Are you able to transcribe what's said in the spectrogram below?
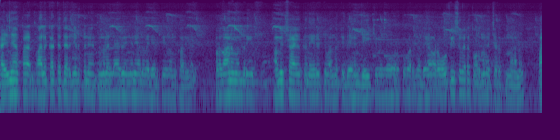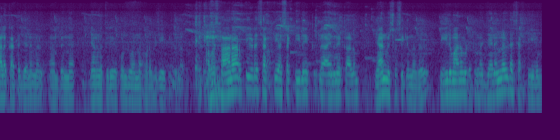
കഴിഞ്ഞ പാലക്കാട്ടെ തെരഞ്ഞെടുപ്പിനെ നിങ്ങളെല്ലാവരും എങ്ങനെയാണ് വിലയിരുത്തിയത് നമുക്കറിയാം പ്രധാനമന്ത്രിയും അമിത്ഷായൊക്കെ നേരിട്ട് വന്നിട്ട് ഇദ്ദേഹം ജയിക്കുമെന്ന് ഉറപ്പ് പറഞ്ഞു അദ്ദേഹം അവിടെ ഓഫീസ് വരെ തുറന്നു വെച്ചെടുത്തുന്നതാണ് പാലക്കാട്ടെ ജനങ്ങൾ പിന്നെ ഞങ്ങൾ തിരികെ കൊണ്ടുവന്ന് അവിടെ വിജയിപ്പിക്കുന്നത്. അപ്പോൾ സ്ഥാനാർത്ഥിയുടെ ശക്തി അശക്തിയിലേക്ക് അതിനേക്കാളും ഞാൻ വിശ്വസിക്കുന്നത് തീരുമാനമെടുക്കുന്ന ജനങ്ങളുടെ ശക്തിയിലും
